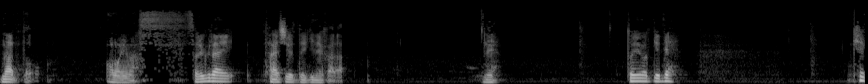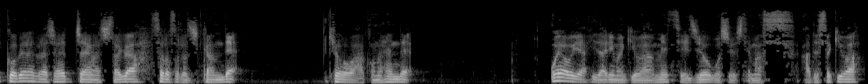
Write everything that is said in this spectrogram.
なると思います。それぐらい大衆的だから。ね。というわけで結構ベラベラ喋っちゃいましたがそろそろ時間で今日はこの辺で。おやおや左巻きはメッセージを募集してます。宛先は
